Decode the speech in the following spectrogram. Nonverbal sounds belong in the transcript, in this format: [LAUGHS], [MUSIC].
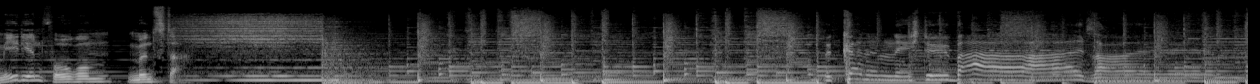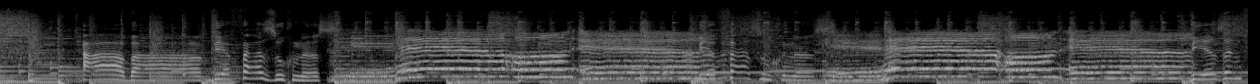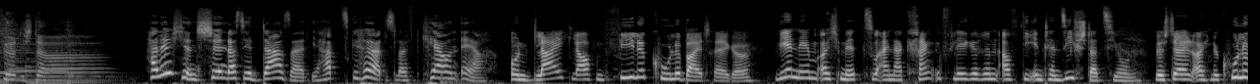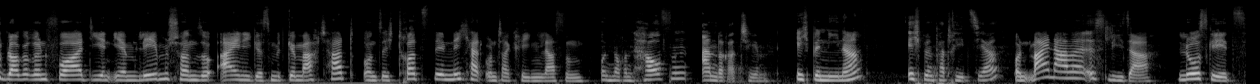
Medienforum Münster. Wir können nicht überall sein, aber wir versuchen es. Air on Air. Wir versuchen es. Air on Air. Wir sind für dich da. Hallöchen, schön, dass ihr da seid. Ihr habt's gehört, es läuft Care on Air. Und gleich laufen viele coole Beiträge. Wir nehmen euch mit zu einer Krankenpflegerin auf die Intensivstation. Wir stellen euch eine coole Bloggerin vor, die in ihrem Leben schon so einiges mitgemacht hat und sich trotzdem nicht hat unterkriegen lassen. Und noch ein Haufen anderer Themen. Ich bin Nina. Ich bin Patricia. Und mein Name ist Lisa. Los geht's.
